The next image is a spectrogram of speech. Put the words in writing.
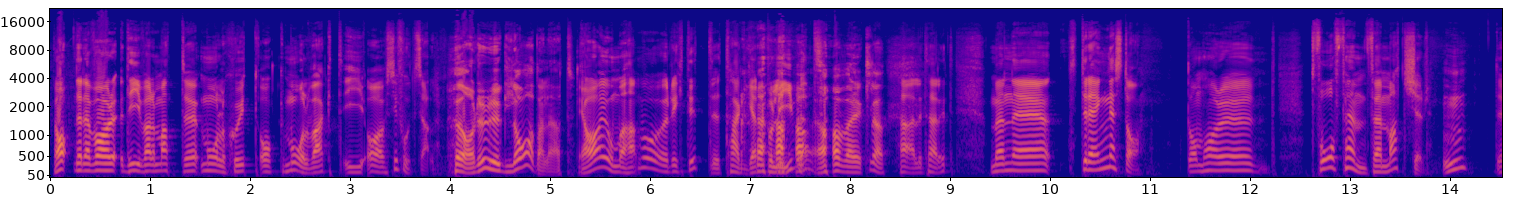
Ja, det där var Divar Matte, målskytt och målvakt i AFC Futsal. Hörde du hur glad han lät? Ja, jo, men han var riktigt taggad på livet. ja, verkligen. Härligt, härligt. Men eh, Strängnäs då? De har eh, två 5-5 matcher. Mm. Det,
